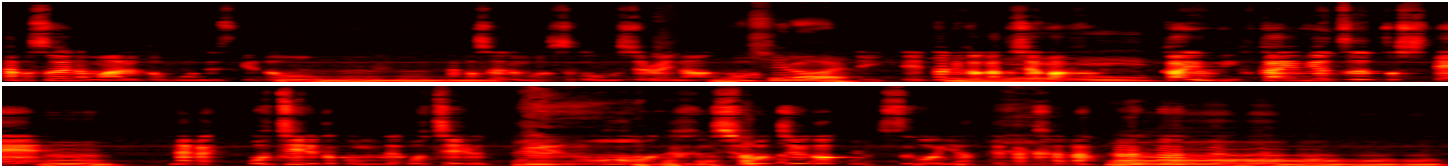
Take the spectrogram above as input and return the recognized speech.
多分そういうのもあると思うんですけど、うんうんうんなんかそういうのもすごい面白いなと思っていてとにかく私はまあ深読み深読みをずっとして、うん。なんか落ちるところまで落ちるっていうのを小中学校ですごいやってたから。うんうんうんうんうんうん。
